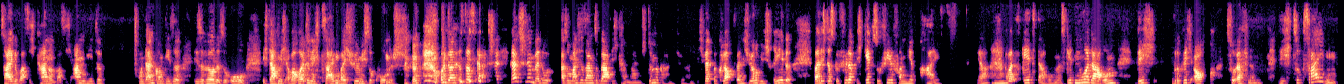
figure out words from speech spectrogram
zeige, was ich kann und was ich anbiete. Und dann kommt diese, diese Hürde so, oh, ich darf mich aber heute nicht zeigen, weil ich fühle mich so komisch. Und dann ist das ganz, ganz schlimm, wenn du, also manche sagen sogar, ich kann meine Stimme gar nicht hören. Ich werde bekloppt, wenn ich höre, wie ich rede, weil ich das Gefühl habe, ich gebe so viel von mir preis. Ja, mhm. aber es geht darum, es geht nur darum, dich wirklich auch zu öffnen, dich zu zeigen,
